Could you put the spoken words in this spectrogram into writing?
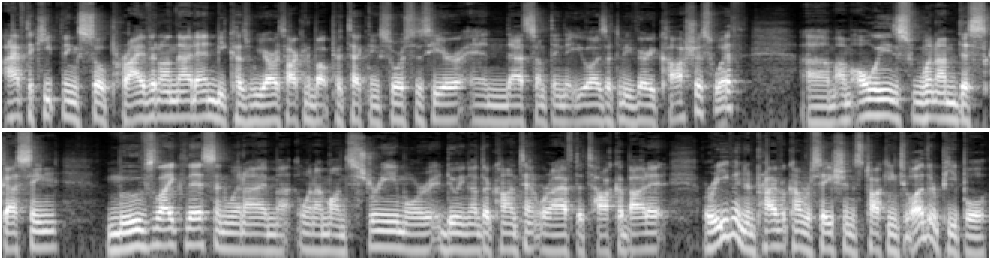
I have to keep things so private on that end because we are talking about protecting sources here, and that's something that you always have to be very cautious with. Um, I'm always, when I'm discussing moves like this and when I'm when I'm on stream or doing other content where I have to talk about it or even in private conversations talking to other people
